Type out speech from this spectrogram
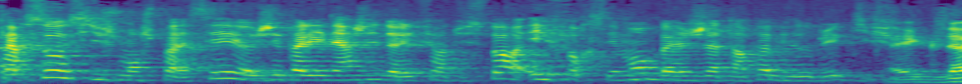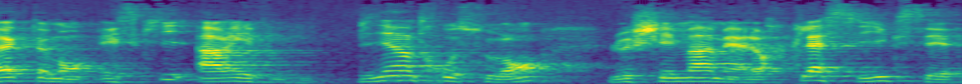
perso, si je mange pas assez, euh, j'ai pas l'énergie d'aller faire du sport et forcément, bah, j'atteins pas mes objectifs. Exactement. Et ce qui arrive bien trop souvent, le schéma, mais alors classique, c'est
